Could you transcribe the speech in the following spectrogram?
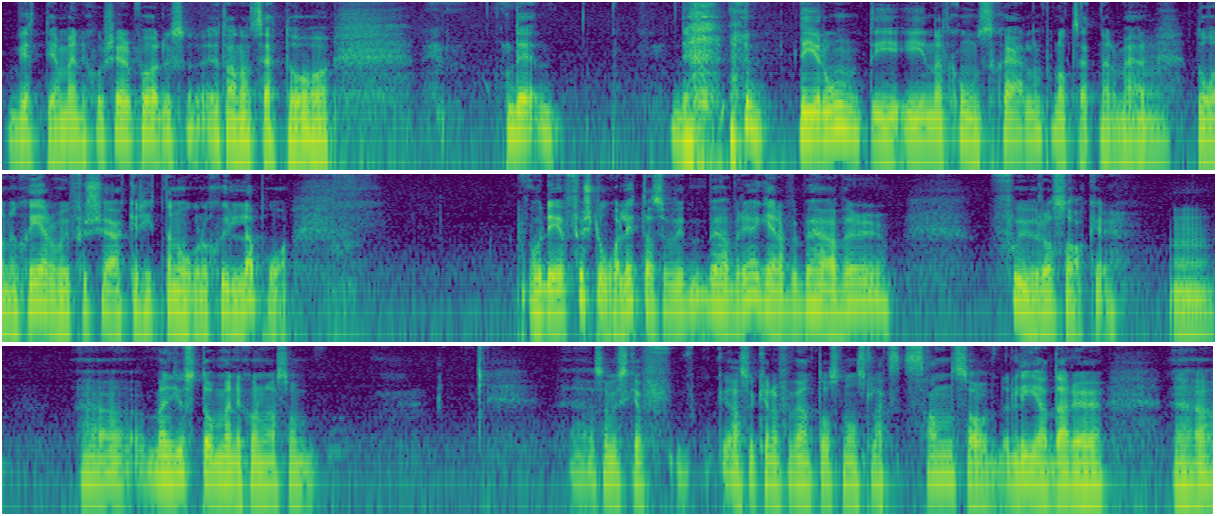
vettiga människor ser det på liksom ett annat sätt. Och det, det, det gör ont i, i nationssjälen på något sätt när de här mm. dåden sker och vi försöker hitta någon att skylla på. Och det är förståeligt, alltså vi behöver reagera, vi behöver få ur oss saker. Mm. Eh, men just de människorna som som vi ska alltså kunna förvänta oss någon slags sans av. Ledare, eh,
